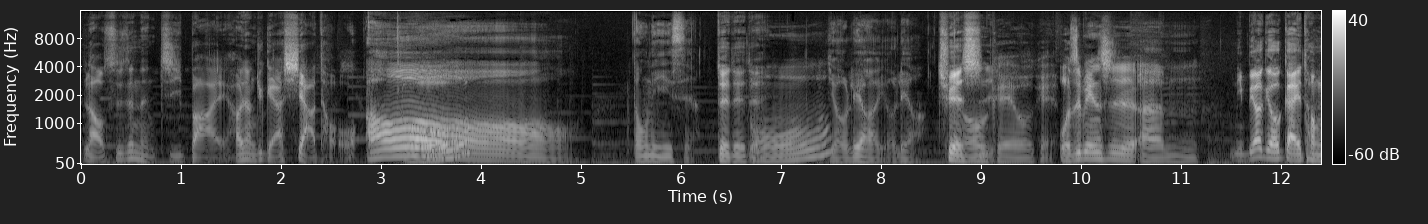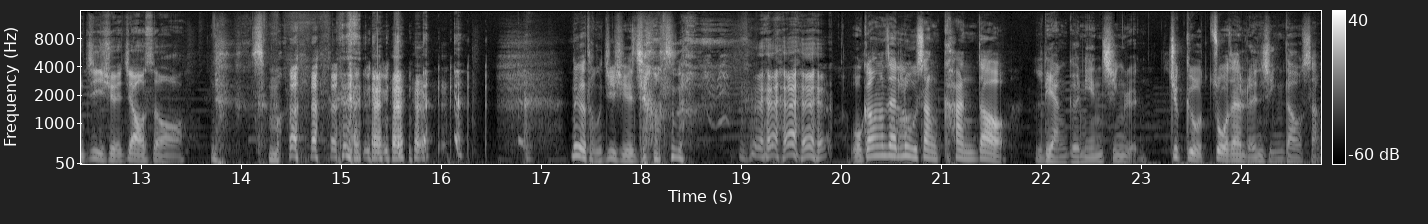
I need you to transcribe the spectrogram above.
老师真的很鸡巴哎，好想去给他下头哦。哦，懂你意思。对对对，哦，有料有料，确实。OK OK，我这边是嗯，你不要给我改统计学教授。什么？那个统计学教授，我刚刚在路上看到两个年轻人，就给我坐在人行道上。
